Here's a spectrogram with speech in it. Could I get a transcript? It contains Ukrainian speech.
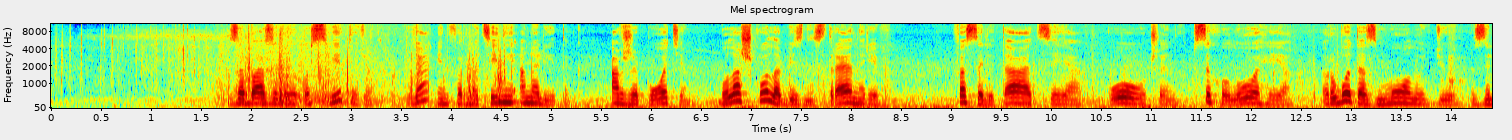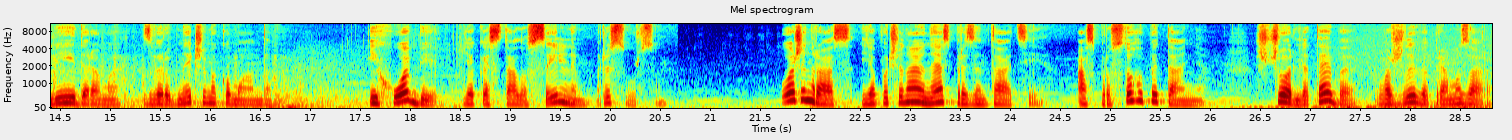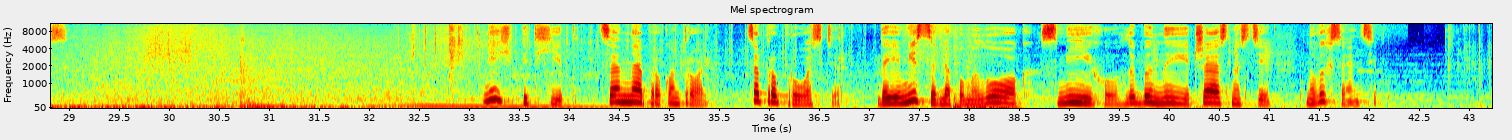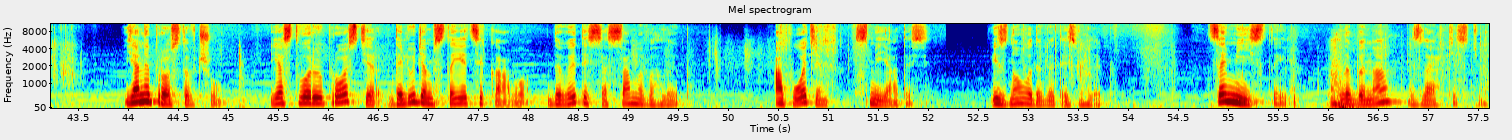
За базовою освітою я інформаційний аналітик, а вже потім була школа бізнес-тренерів, фасилітація, коучинг, психологія, робота з молоддю, з лідерами, з виробничими командами. І хобі, яке стало сильним ресурсом. Кожен раз я починаю не з презентації, а з простого питання, що для тебе важливе прямо зараз. Мій підхід це не про контроль, це про простір, де є місце для помилок, сміху, глибини, чесності, нових сенсів. Я не просто вчу. Я створюю простір, де людям стає цікаво дивитися саме вглиб, а потім сміятись і знову дивитись вглиб. Це мій стиль, глибина з легкістю.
